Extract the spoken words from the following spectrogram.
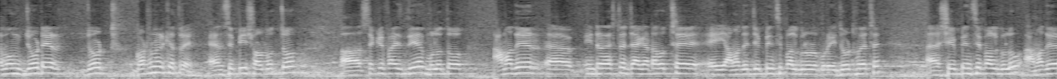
এবং জোটের, জোট গঠনের ক্ষেত্রে এনসিপি সর্বোচ্চ স্যাক্রিফাইস দিয়ে মূলত আমাদের ইন্টারেস্টের জায়গাটা হচ্ছে এই আমাদের যে প্রিন্সিপালগুলোর উপরে এই জোট হয়েছে। সেই প্রিন্সিপালগুলো আমাদের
